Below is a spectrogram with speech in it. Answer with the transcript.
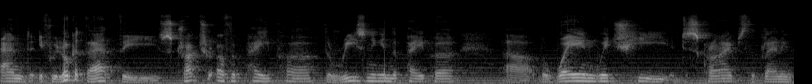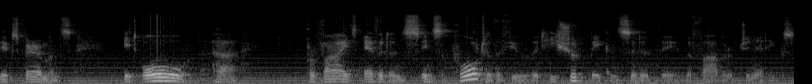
and if we look at that, the structure of the paper, the reasoning in the paper, uh, the way in which he describes the planning of the experiments, it all uh, provides evidence in support of the view that he should be considered the, the father of genetics.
